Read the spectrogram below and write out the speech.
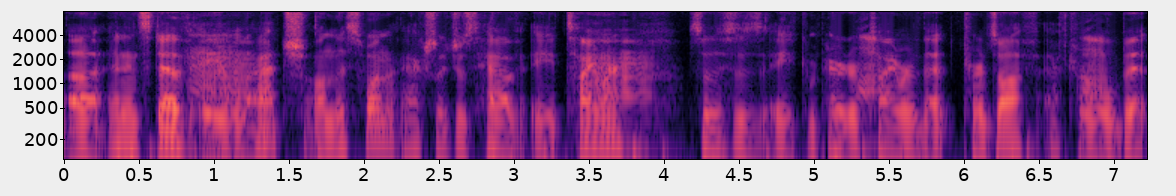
Uh, and instead of a latch on this one, I actually just have a timer. So this is a comparator timer that turns off after a little bit.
